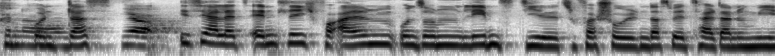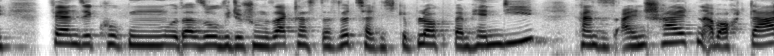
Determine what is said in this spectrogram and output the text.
Genau. Und das Ja. ist ja letztendlich vor allem unserem Lebensstil zu verschulden, dass wir jetzt halt dann irgendwie Fernseh gucken oder so, wie du schon gesagt hast, da wird's halt nicht geblockt. Beim Handy kannst du es einschalten, aber auch da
